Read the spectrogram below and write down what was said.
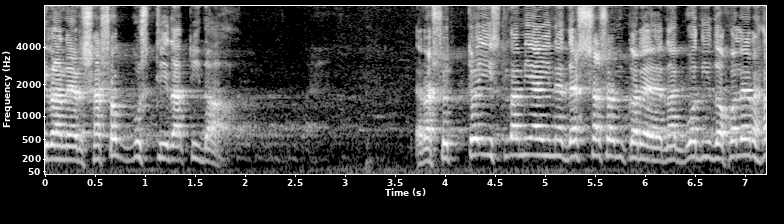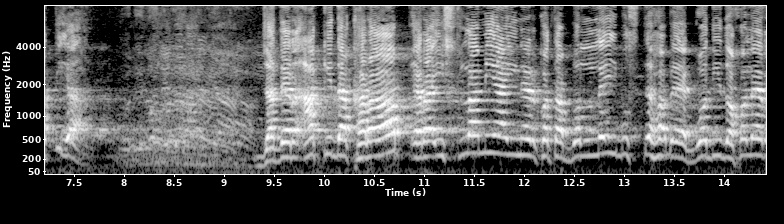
ইরানের শাসক গোষ্ঠীর আকিদা। এরা সত্যই ইসলামী আইনে দেশ শাসন করে, না গদি দখলের হাতিয়ার? যাদের আকিদা খারাপ, এরা ইসলামী আইনের কথা বললেই বুঝতে হবে, গদি দখলের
